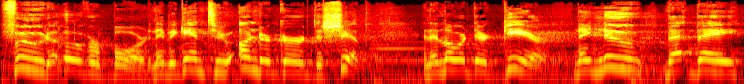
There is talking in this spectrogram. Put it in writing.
food overboard. And they began to undergird the ship. And they lowered their gear. They knew that they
